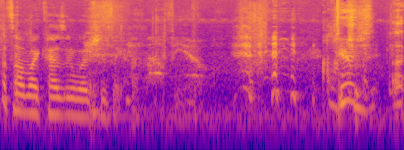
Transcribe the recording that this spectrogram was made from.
That's how my cousin was. She's like, I love you. Dude, uh,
